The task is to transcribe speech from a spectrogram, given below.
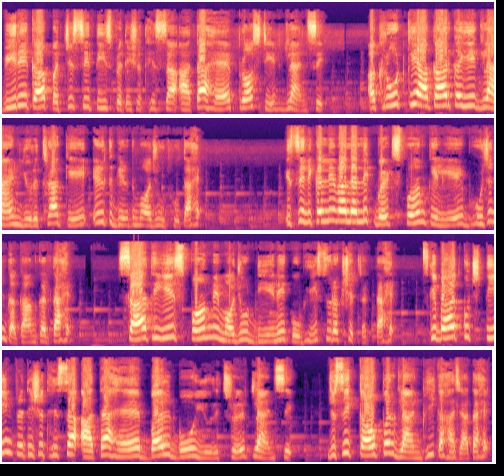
वीरे का 25 से 30 प्रतिशत हिस्सा आता है प्रोस्टेट ग्लैंड से। अखरोट के आकार का ये ग्लैंड यूरिथ्रा के इर्द गिर्द मौजूद होता है। इससे निकलने वाला लिक्विड स्पर्म के लिए भोजन का काम करता है। साथ ही ये स्पर्म में मौजूद डीएनए को भी सुरक्षित रखता है। इसके बाद कुछ तीन प्रतिशत हिस्सा आता है बल्बो यूरिथ्रल ग्लैंड से। जिसे काउपर ग्लैंड भी कहा जाता है।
